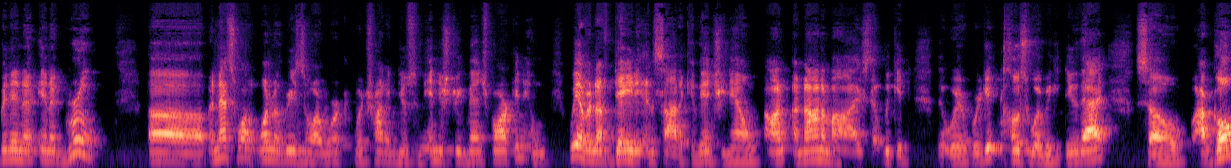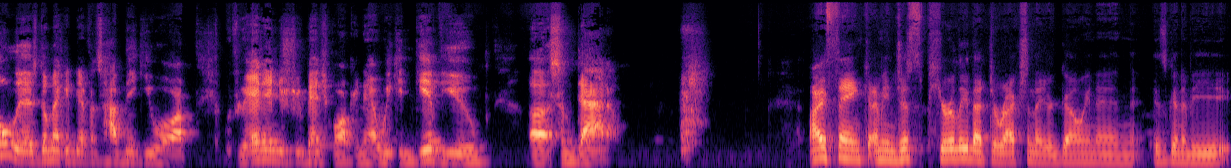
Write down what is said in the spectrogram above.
but in a in a group uh, and that's what one of the reasons why we're, we're trying to do some industry benchmarking. And we have enough data inside of Qvinci now, on, anonymized, that we could that we're, we're getting close to where we could do that. So our goal is don't make a difference how big you are. If you add industry benchmarking now, we can give you uh, some data. I think, I mean, just purely that direction that you're going in is going to be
